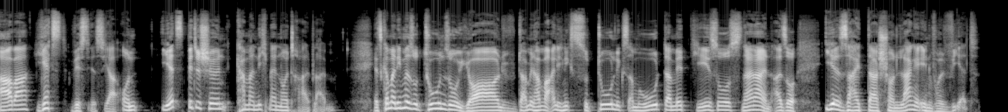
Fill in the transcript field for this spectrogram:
Aber jetzt wisst ihr es ja. Und jetzt, bitteschön, kann man nicht mehr neutral bleiben. Jetzt kann man nicht mehr so tun, so, ja, damit haben wir eigentlich nichts zu tun, nichts am Hut damit, Jesus. Nein, nein, also ihr seid da schon lange involviert.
